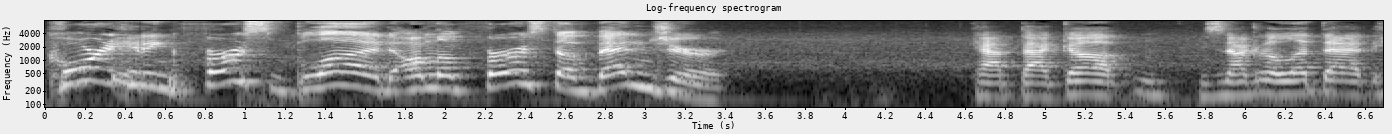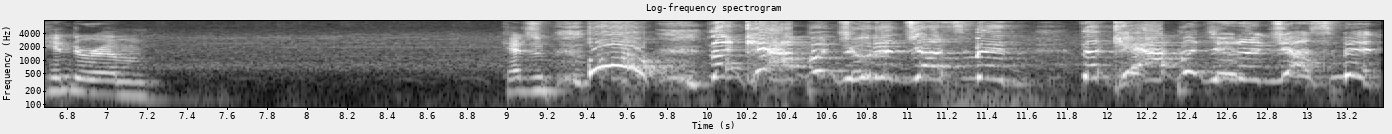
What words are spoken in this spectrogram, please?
Corn hitting first blood on the first Avenger. Cap back up. He's not to let that hinder him. Catch him. Oh! The Capitude adjustment! The Capitude adjustment!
